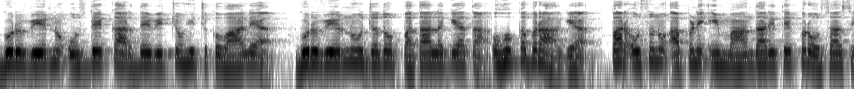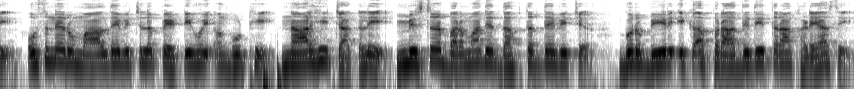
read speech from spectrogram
ਗੁਰਵੀਰ ਨੂੰ ਉਸ ਦੇ ਘਰ ਦੇ ਵਿੱਚੋਂ ਹੀ ਚੁਕਵਾ ਲਿਆ। ਗੁਰਵੀਰ ਨੂੰ ਜਦੋਂ ਪਤਾ ਲੱਗਿਆ ਤਾਂ ਉਹ ਘਬਰਾ ਗਿਆ। ਪਰ ਉਸ ਨੂੰ ਆਪਣੀ ਇਮਾਨਦਾਰੀ ਤੇ ਭਰੋਸਾ ਸੀ। ਉਸ ਨੇ ਰੁਮਾਲ ਦੇ ਵਿੱਚ ਲਪੇਟੀ ਹੋਈ ਅੰਗੂਠੀ ਨਾਲ ਹੀ ਚੱਕ ਲਈ। ਮਿਸਟਰ ਵਰਮਾ ਦੇ ਦਫ਼ਤਰ ਦੇ ਵਿੱਚ ਗੁਰਬੀਰ ਇੱਕ ਅਪਰਾਧੀ ਦੀ ਤਰ੍ਹਾਂ ਖੜਿਆ ਸੀ।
